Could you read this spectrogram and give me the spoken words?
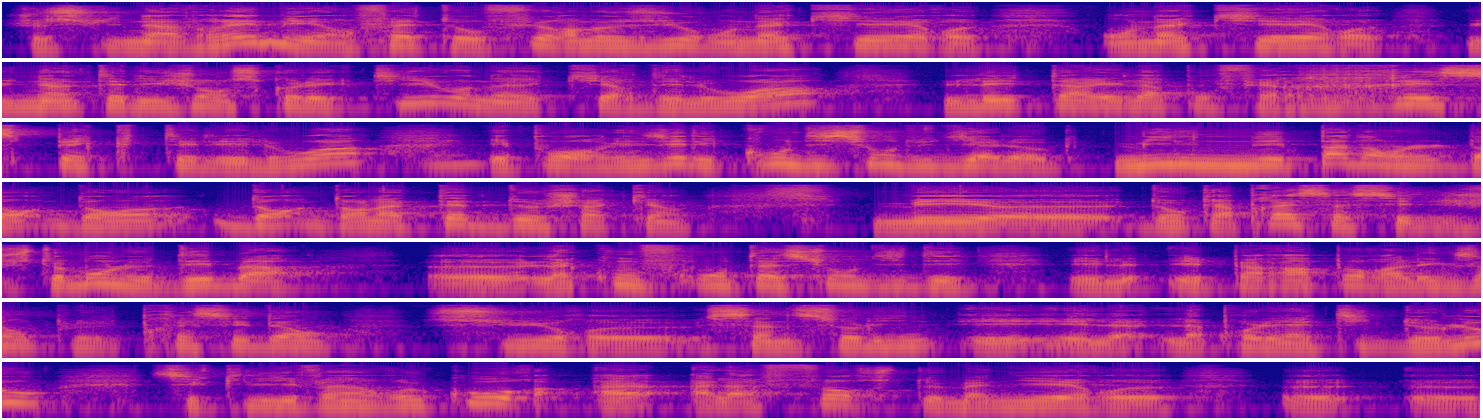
je suis navré, mais en fait, au fur et à mesure, on acquiert, on acquiert une intelligence collective, on acquiert des lois. L'État est là pour faire respecter les lois et pour organiser les conditions du dialogue. Mais il n'est pas dans, le- dans, dans, dans, dans la tête de chacun. Mais euh, donc après, ça c'est justement le débat. Euh, la confrontation d'idées. Et, par rapport à l'exemple précédent sur euh, Sainte-Soline et, et la, la problématique de l'eau, c'est qu'il y avait un recours à, à la force de manière euh, euh,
